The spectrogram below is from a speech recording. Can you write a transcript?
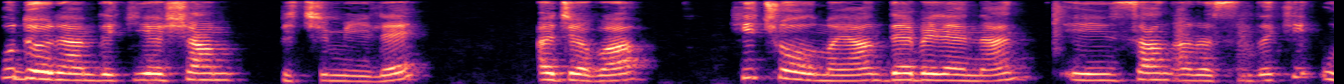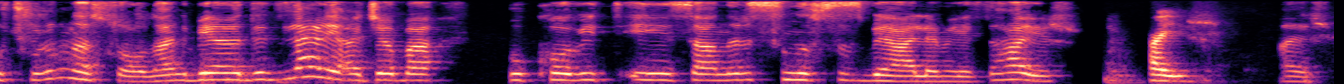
bu dönemdeki yaşam biçimiyle acaba hiç olmayan, debelenen insan arasındaki uçurum nasıl oldu? Hani bir ara dediler ya acaba bu Covid insanları sınıfsız bir hale mi getirdi? Hayır. Hayır. Hayır.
